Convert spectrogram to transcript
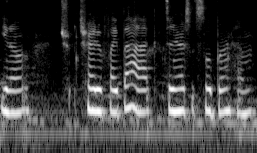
you know, tr- try to fight back, Daenerys would still burn him.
